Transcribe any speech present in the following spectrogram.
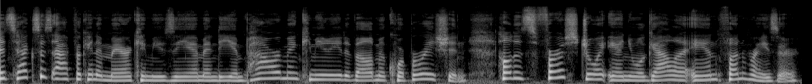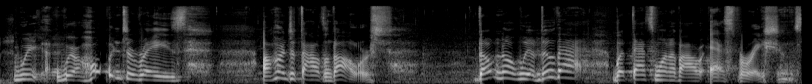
The Texas African American Museum and the Empowerment Community Development Corporation held its first joint annual gala and fundraiser. We, we're hoping to raise $100,000 don't know if we'll do that, but that's one of our aspirations.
